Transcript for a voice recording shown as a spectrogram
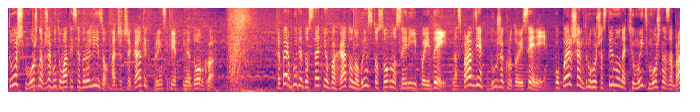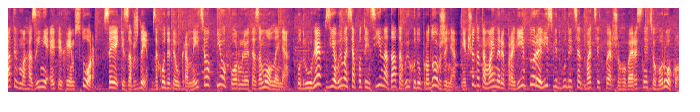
Тож можна вже готуватися до релізу, адже чекати в принципі недовго. Тепер буде достатньо багато новин стосовно серії Payday. Насправді дуже крутої серії. По-перше, другу частину на цю мить можна забрати в магазині Epic Game Store. Все як і завжди. Заходите у крамницю і оформлюєте замовлення. По-друге, з'явилася потенційна дата виходу продовження. Якщо датамайнери праві, то реліз відбудеться 21 вересня цього року.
